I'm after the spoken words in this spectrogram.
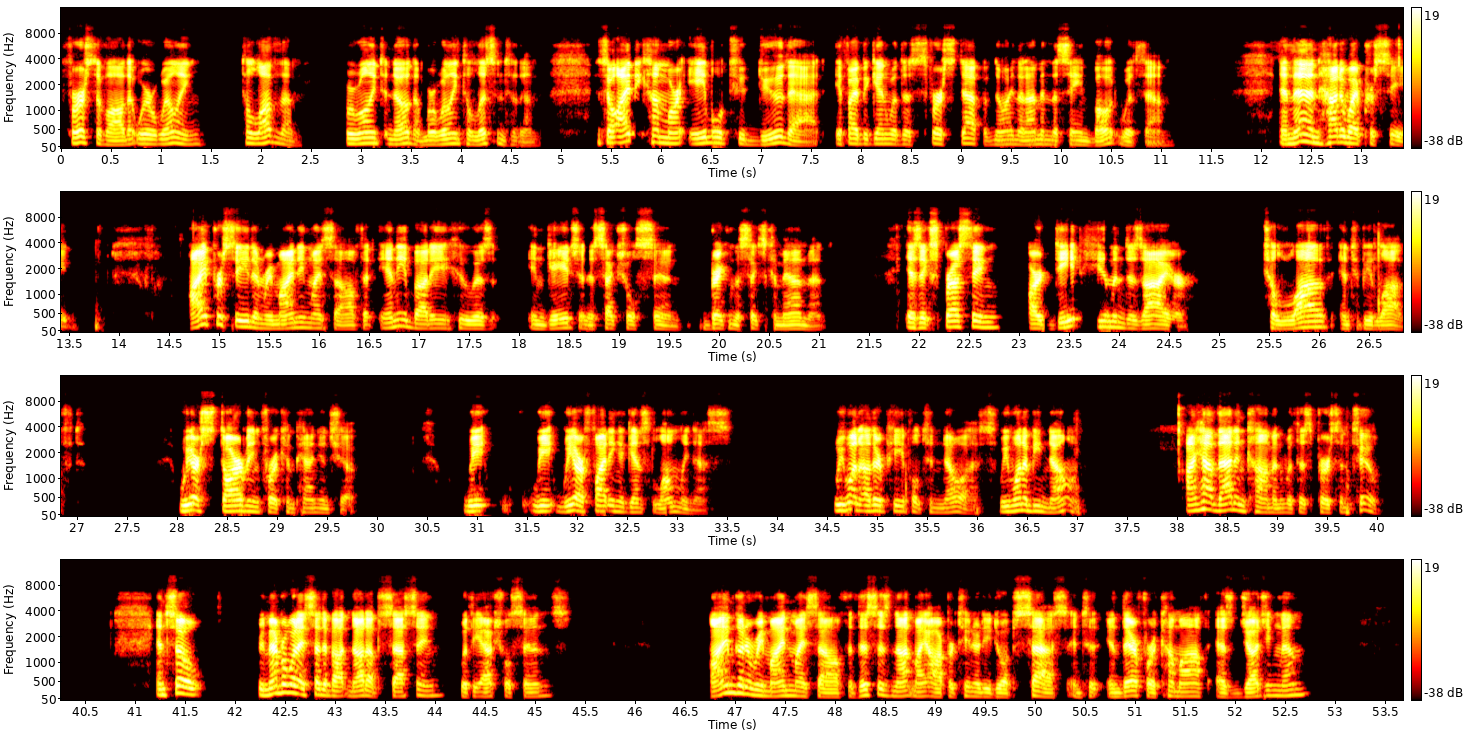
first of all, that we're willing to love them. We're willing to know them. We're willing to listen to them. And so I become more able to do that if I begin with this first step of knowing that I'm in the same boat with them. And then how do I proceed? I proceed in reminding myself that anybody who is engaged in a sexual sin, breaking the sixth commandment, is expressing our deep human desire to love and to be loved. We are starving for companionship. We, we, we are fighting against loneliness. We want other people to know us. We want to be known. I have that in common with this person too. And so remember what I said about not obsessing with the actual sins? I'm going to remind myself that this is not my opportunity to obsess and to and therefore come off as judging them.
